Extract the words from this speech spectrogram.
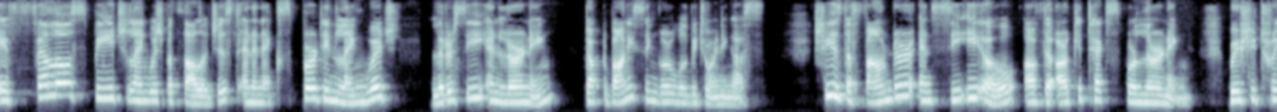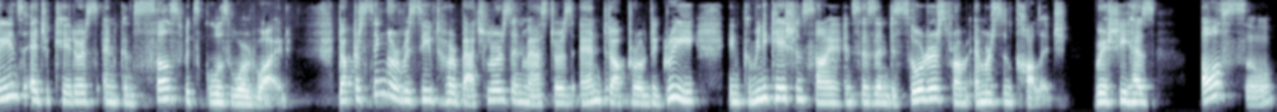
a fellow speech language pathologist and an expert in language, literacy, and learning, Dr. Bonnie Singer will be joining us. She is the founder and CEO of the Architects for Learning, where she trains educators and consults with schools worldwide. Dr. Singer received her bachelor's and master's and doctoral degree in communication sciences and disorders from Emerson College, where she has also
